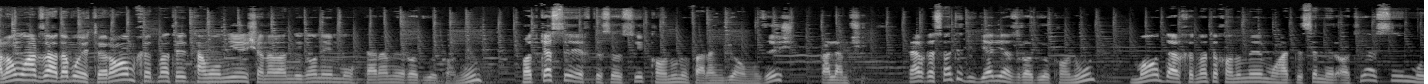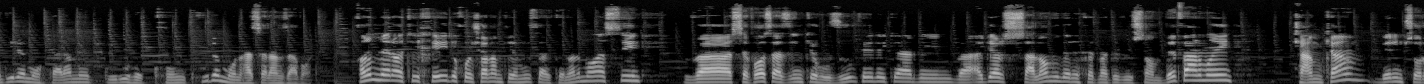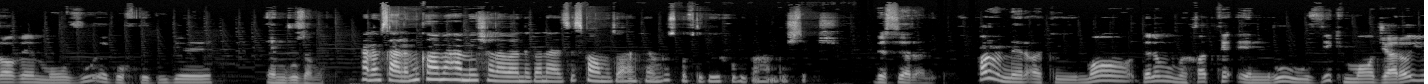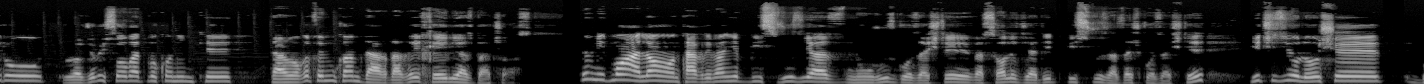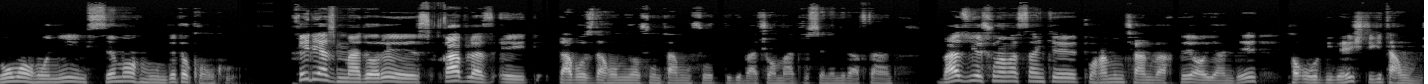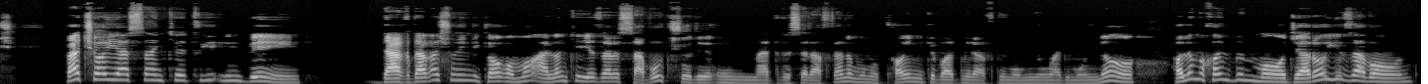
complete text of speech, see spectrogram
سلام و عرض ادب و احترام خدمت تمامی شنوندگان محترم رادیو کانون پادکست اختصاصی کانون فرهنگی آموزش قلمچی. در قسمت دیگری از رادیو کانون ما در خدمت خانم محدثه مرآتی هستیم مدیر محترم گروه کنکور منحصرا زبان. خانم مرآتی خیلی خوشحالم که امروز در کنار ما هستین و سپاس از اینکه حضور پیدا کردین و اگر سلامی دارین خدمت دوستان بفرمایید کم کم بریم سراغ موضوع گفتگوی امروزمون. منم سلام می‌کنم. همه شنوندگان عزیز و امیدوارم که امروز گفتگوی خوبی با هم داشته باشیم. بسیار عالی. خانم مرآتی ما دلمون می‌خواد که امروز یک ماجرایی رو راجبش صحبت بکنیم که در واقع فکر می‌کنم دغدغه خیلی از بچه هست ببینید ما الان تقریبا یه 20 روزی از نوروز گذشته و سال جدید 20 روز ازش گذشته. یه چیزی لوش دو ماه و نیم سه ماه مونده تا کنکور. خیلی از مدارس قبل از عید دوازدهمیاشون تموم شد دیگه بچه ها مدرسه نمی‌رفتن. بعضیاشون هم هستن که تو همین چند وقته آینده تا اردیبهشت دیگه تموم میشه. بچههایی هستن که توی این بین دغدغه‌شون اینه که آقا ما الان که یه ذره سبک شده اون مدرسه رفتنمون و تایمی که باید می‌رفتیم و میومدیم و اینا حالا می‌خوایم به ماجرای زبان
